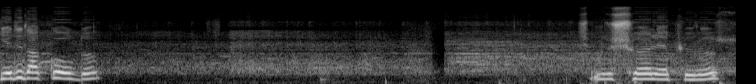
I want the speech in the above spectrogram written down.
7 dakika oldu. Şimdi şöyle yapıyoruz.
